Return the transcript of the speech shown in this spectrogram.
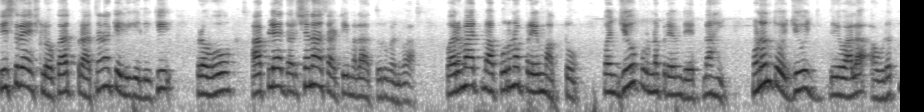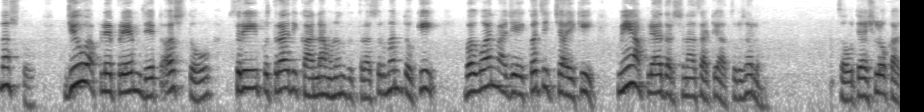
तिसऱ्या श्लोकात प्रार्थना केली गेली की प्रभो आपल्या दर्शनासाठी मला आतुर बनवा. परमात्मा पूर्ण प्रेम मागतो पण जीव पूर्ण प्रेम देत नाही. म्हणून तो जीव देवाला आवडत नसतो. जीव आपले प्रेम देत असतो. स्त्री पुत्राधिकांना म्हणून रुद्रासूर म्हणतो की भगवान माझी एकच इच्छा आहे की मी आपल्या दर्शनासाठी आतुर झालो. चौथ्या श्लोकात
